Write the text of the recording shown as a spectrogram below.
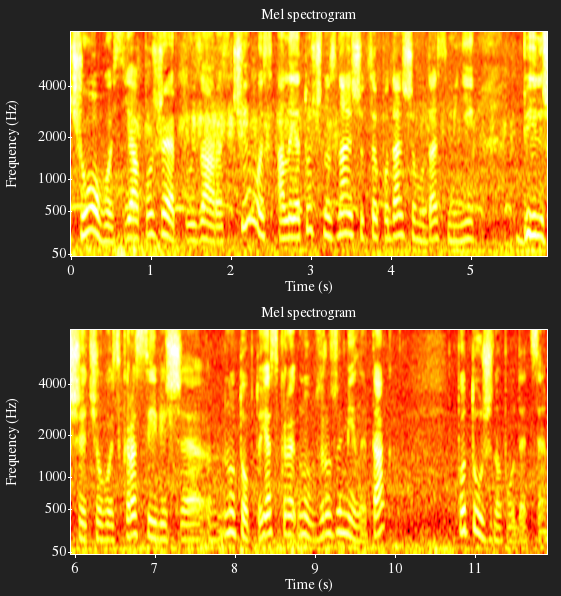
чогось я пожертвую зараз чимось, але я точно знаю, що це в подальшому дасть мені більше чогось, красивіше. Ну тобто, я скра... ну, зрозуміли, так? Потужно буде це.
